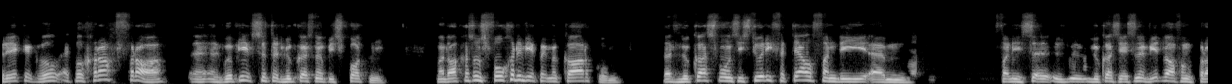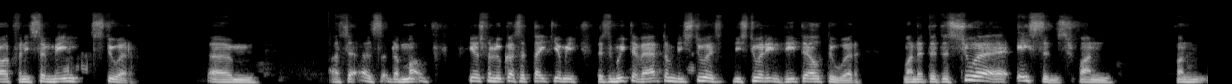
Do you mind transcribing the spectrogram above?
Breek ek wil ek wil graag vra en ek hoop nie ek sit dit Lukas nou op die spot nie. Maar dalk as ons volgende week bymekaar kom dat Lukas vir ons die storie vertel van die um van die Lukas jy sê nou weet waarvan ek praat van die sement stoor. Um as as die gee ons vir Lukas 'n tydjie om die dis moeite werd om die storie die storie in detail te hoor want dit dit is so 'n essence van van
